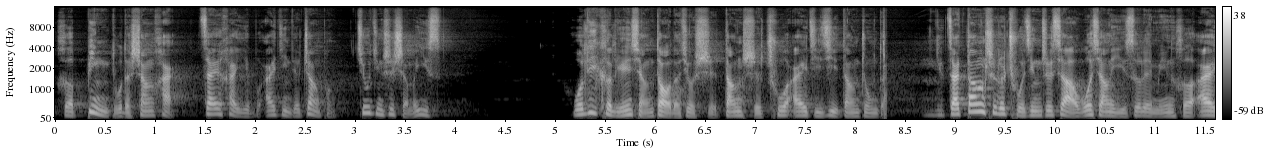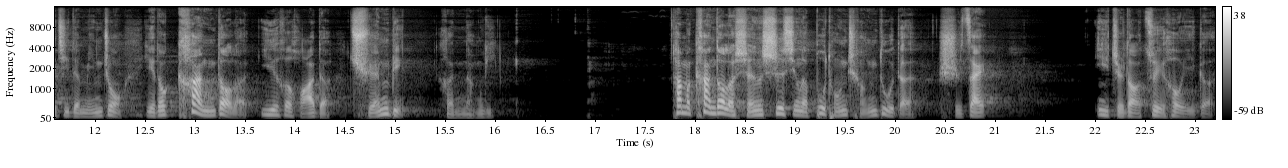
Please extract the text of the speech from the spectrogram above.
和病毒的伤害，灾害也不挨近你的帐篷”，究竟是什么意思？我立刻联想到的就是当时出埃及记当中的，在当时的处境之下，我想以色列民和埃及的民众也都看到了耶和华的权柄和能力，他们看到了神施行了不同程度的实灾，一直到最后一个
